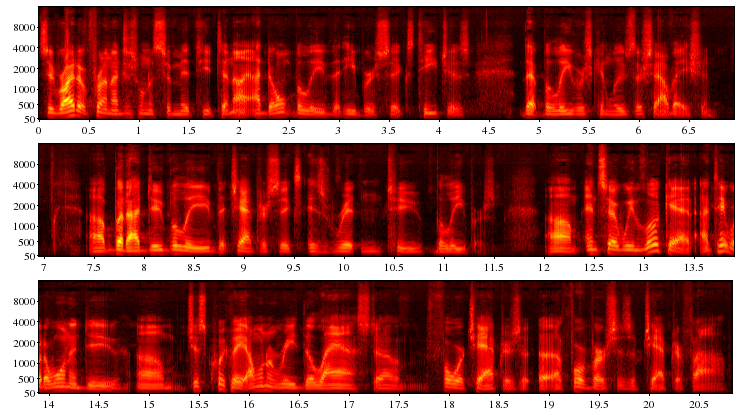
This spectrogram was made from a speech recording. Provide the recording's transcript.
So, right up front, I just want to submit to you tonight I don't believe that Hebrews 6 teaches that believers can lose their salvation. Uh, but I do believe that chapter 6 is written to believers. Um, and so we look at, I tell you what I want to do, um, just quickly, I want to read the last uh, four chapters, uh, uh four verses of chapter 5.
